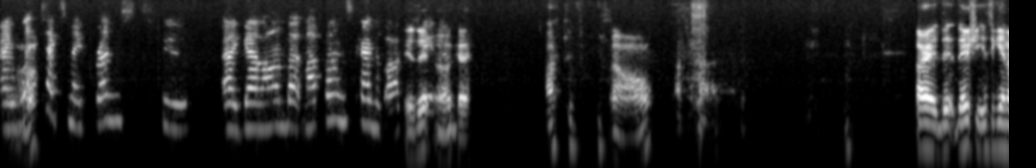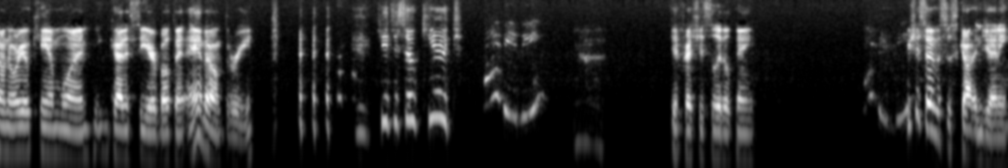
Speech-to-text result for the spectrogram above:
I Aw. would text my friends to uh, get on, but my phone's kind of occupied. Is it? Oh, okay. Oh. All right, th- there she is again on Oreo Cam one. You can kind of see her both in and on three. She's just so cute. Hey, baby. The precious little thing. Hey, baby. You should send this to Scott and Jenny.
